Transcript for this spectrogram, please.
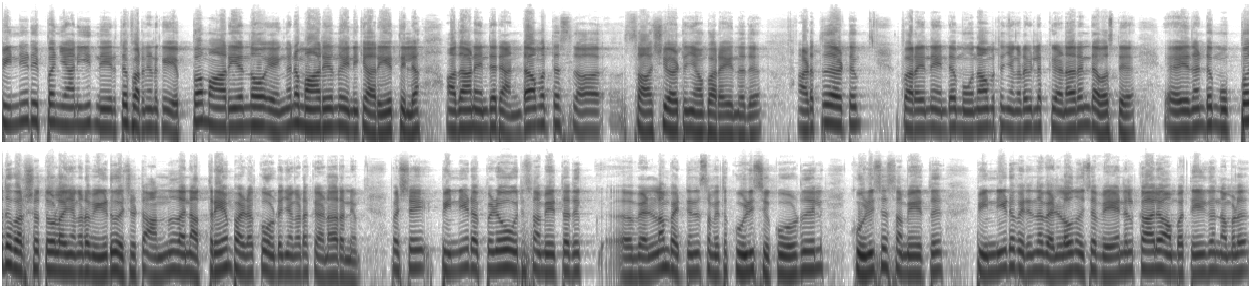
പിന്നീട് ഇപ്പം ഞാൻ ഈ നേരത്തെ പറഞ്ഞ കണക്ക് എപ്പോൾ മാറിയെന്നോ എങ്ങനെ മാറിയെന്നോ എനിക്ക് അറിയത്തില്ല അതാണ് എന്റെ രണ്ടാമത്തെ സാക്ഷിയായിട്ട് ഞാൻ പറയുന്നത്. അടുത്തതായിട്ട് പറയുന്ന എന്റെ മൂന്നാമത്തെ ഞങ്ങളുടെ വീട്ടിലെ കിണറിന്റെ അവസ്ഥ ഏതാണ്ട് മുപ്പത് വർഷത്തോളം ഞങ്ങളുടെ വീട് വെച്ചിട്ട് അന്ന് തന്നെ അത്രയും പഴക്കമുണ്ട് ഞങ്ങളുടെ കിണറിന്. പക്ഷേ പിന്നീട് എപ്പോഴോ ഒരു സമയത്ത് അത് വെള്ളം പറ്റുന്ന സമയത്ത് കുഴിച്ച് കൂടുതൽ കുഴിച്ച സമയത്ത് പിന്നീട് വരുന്ന വെള്ളമെന്ന് വെച്ചാൽ വേനൽക്കാലം ആകുമ്പോഴത്തേക്കും നമ്മൾ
